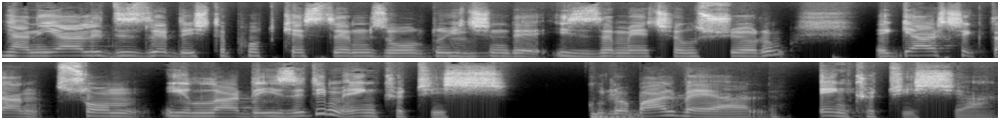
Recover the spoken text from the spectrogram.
yani yerli dizileri de işte podcastlerimiz olduğu Hı. için de izlemeye çalışıyorum. E, gerçekten son yıllarda izlediğim en kötü iş. Global ve yerli. En kötü iş yani.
